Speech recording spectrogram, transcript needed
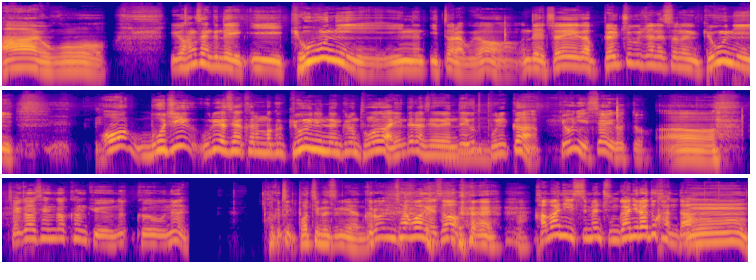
아 요거 이거 항상 근데 이 교훈이 있는 있더라고요. 근데 저희가 별주부전에서는 교훈이 어 뭐지 우리가 생각하는 막 그 교훈 있는 그런 동화가 아닌데라는 생각했는데 이것도 음. 보니까 교훈이 있어요 이것도. 어 제가 생각한 교훈은, 교훈은 버티, 버티면 승리한다. 그런 상황에서 네. 아, 가만히 있으면 중간이라도 간다. 음,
